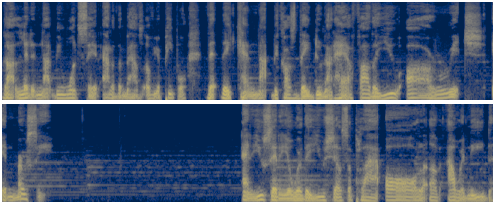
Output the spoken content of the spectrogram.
God, let it not be once said out of the mouths of your people that they cannot because they do not have. Father, you are rich in mercy. And you said in your word that you shall supply all of our need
